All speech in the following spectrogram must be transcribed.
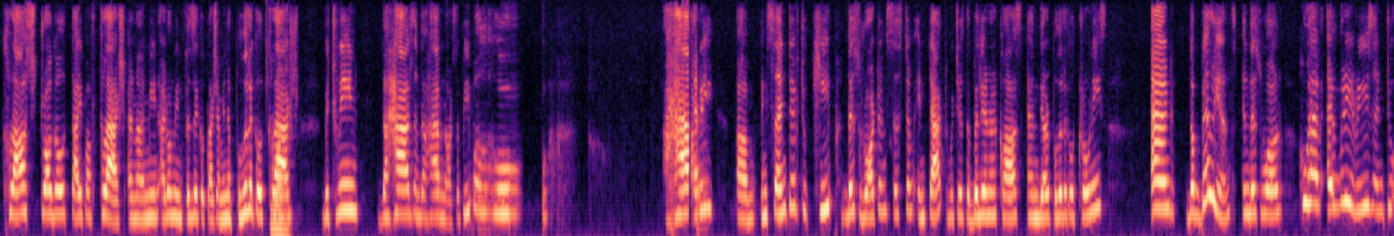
class struggle type of clash and i mean i don't mean physical clash i mean a political clash right. between the haves and the have nots the people who have every um, incentive to keep this rotten system intact which is the billionaire class and their political cronies and the billions in this world who have every reason to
